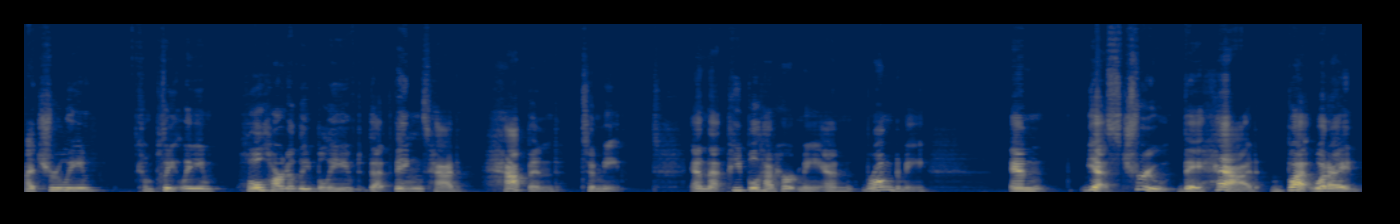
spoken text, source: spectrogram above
I truly, completely, wholeheartedly believed that things had happened to me and that people had hurt me and wronged me. And yes, true, they had. But what I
